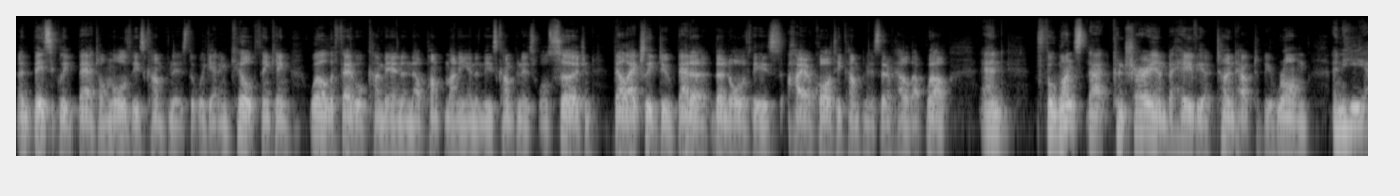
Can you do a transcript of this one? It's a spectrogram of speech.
and basically bet on all of these companies that were getting killed, thinking, well, the Fed will come in and they'll pump money in and these companies will surge and they'll actually do better than all of these higher quality companies that have held up well. And for once that contrarian behavior turned out to be wrong, and he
